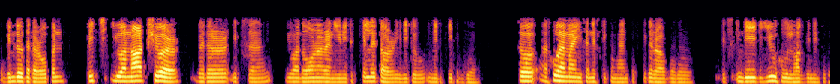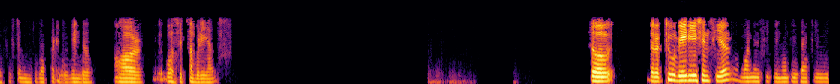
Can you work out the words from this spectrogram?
windows that are open which you are not sure whether it's uh, you are the owner and you need to kill it or you need to you need to keep it going. So uh, who am I is an nifty command to figure out whether it's indeed you who logged in into the system into that particular window or was it somebody else. So there are two variations here. One is if you notice actually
